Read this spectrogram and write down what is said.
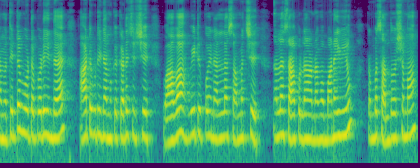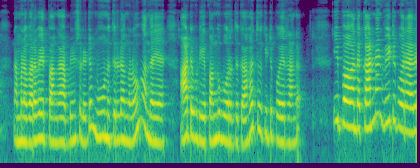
நம்ம திட்டம் போட்டபடி இந்த ஆட்டுக்குட்டி நமக்கு கிடச்சிருச்சு. வா வா வீட்டுக்கு போய் நல்லா சமைச்சு நல்லா சாப்பிட்லாம். நம்ம மனைவியும் ரொம்ப சந்தோஷமாக நம்மளை வரவேற்பாங்க அப்படின்னு சொல்லிட்டு மூணு திருடங்களும் அந்த ஆட்டுக்குட்டியை பங்கு போகிறதுக்காக தூக்கிட்டு போயிடுறாங்க. இப்போ அந்த கண்ணன் வீட்டுக்கு வராரு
